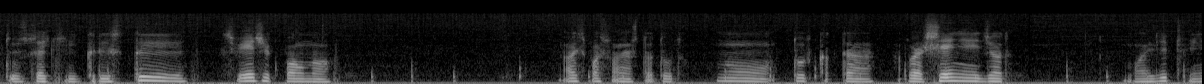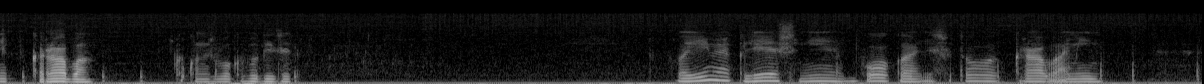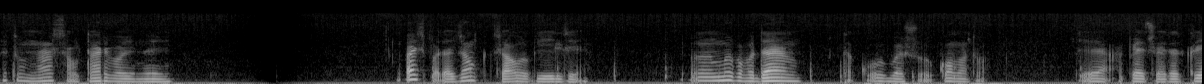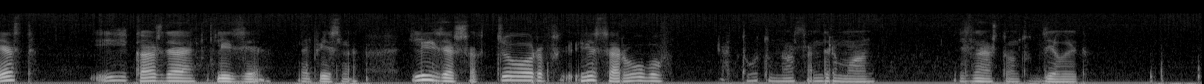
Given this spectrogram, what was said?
Тут всякие кресты, свечек полно. Давайте посмотрим, что тут. Ну, тут как-то обращение идет. Молитвенник краба. Как он сбоку выглядит. Во имя клешни Бога и Святого Краба. Аминь. Это у нас алтарь войны. Давайте подойдем к залу гильдии. Мы попадаем в такую большую комнату, где опять же этот крест и каждая гильдия написано гильдия шахтеров, лесорубов. А тут у нас Андерман. Не знаю, что он тут делает.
